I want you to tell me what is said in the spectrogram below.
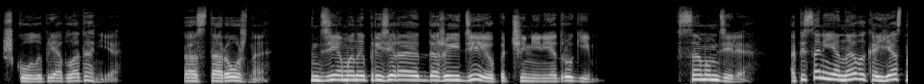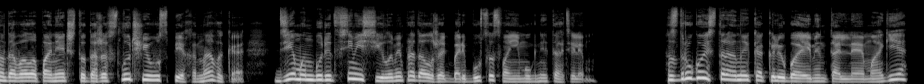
школы преобладания. Осторожно! Демоны презирают даже идею подчинения другим. В самом деле, описание навыка ясно давало понять, что даже в случае успеха навыка демон будет всеми силами продолжать борьбу со своим угнетателем. С другой стороны, как и любая ментальная магия,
